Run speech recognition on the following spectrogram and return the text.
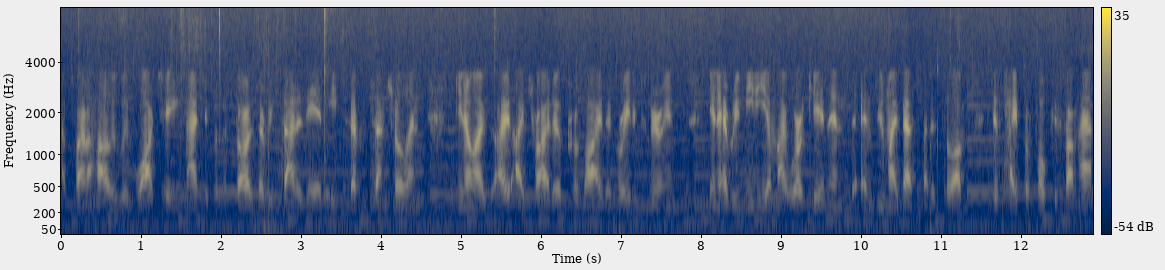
at Planet Hollywood, watching Magic with the Stars every Saturday at 8, 7 Central. And, you know, I, I, I try to provide a great experience in every medium I work in and, and do my best at it. So I'm um, just hyper focused on that.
